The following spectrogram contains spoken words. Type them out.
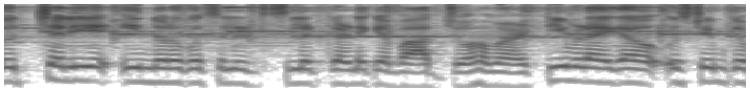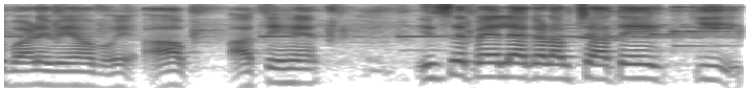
तो चलिए इन दोनों को सिलेक्ट सिलेक्ट करने के बाद जो हमारा टीम रहेगा उस टीम के बारे में आप, आप आते हैं। इससे पहले अगर आप चाहते हैं कि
